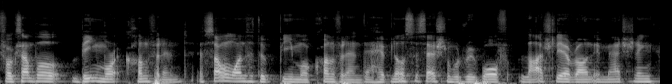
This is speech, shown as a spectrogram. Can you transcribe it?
for example, being more confident. If someone wanted to be more confident, their hypnosis session would revolve largely around imagining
